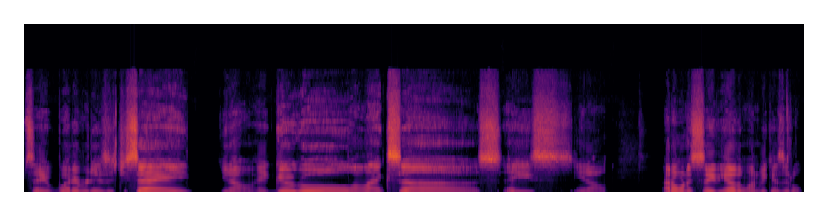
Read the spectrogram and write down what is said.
say whatever it is that you say. You know, hey Google, Alexa, Ace. You know, I don't want to say the other one because it'll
